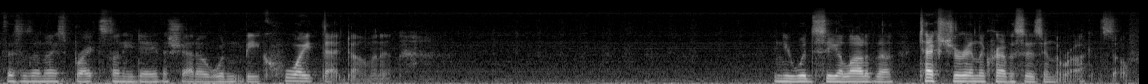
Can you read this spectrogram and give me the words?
If this is a nice bright sunny day, the shadow wouldn't be quite that dominant. And you would see a lot of the texture in the crevices in the rock itself.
